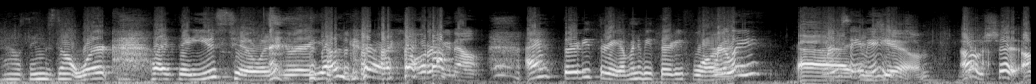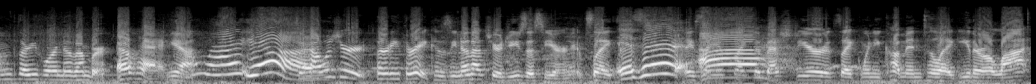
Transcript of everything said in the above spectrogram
You know, things don't work like they used to when you were younger. How old are you now? I'm 33. I'm going to be 34. Really? Uh, We're the same in age. June. Oh shit! I'm 34 in November. Okay. Yeah. All right. Yeah. So how was your 33? Because you know that's your Jesus year. It's like Is it? they say it's like the best year. It's like when you come into like either a lot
